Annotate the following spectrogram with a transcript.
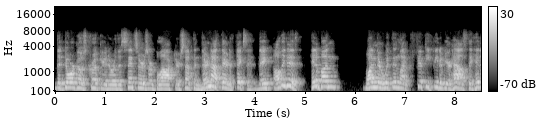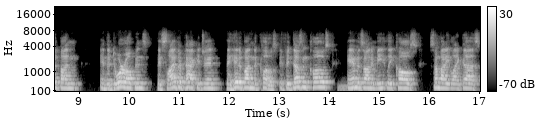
the door goes crooked or the sensors are blocked or something. They're not there to fix it. They all they did is hit a button, when they're within like 50 feet of your house, they hit a button and the door opens, they slide their package in, they hit a button to close. If it doesn't close, mm. Amazon immediately calls somebody like us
